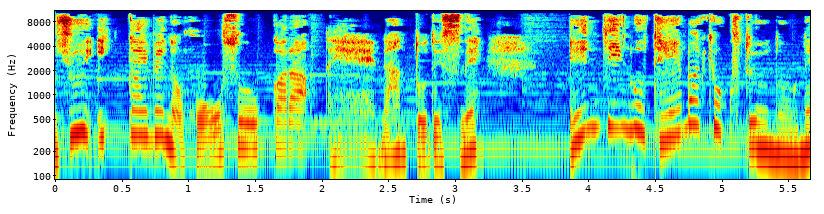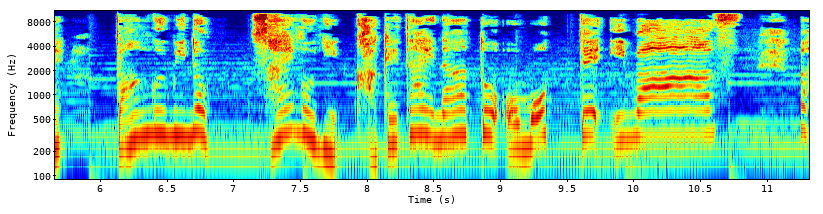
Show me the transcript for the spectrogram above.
51回目の放送から、えー、なんとですね、エンディングテーマ曲というのをね、番組の最後にかけたいなと思っています。ま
